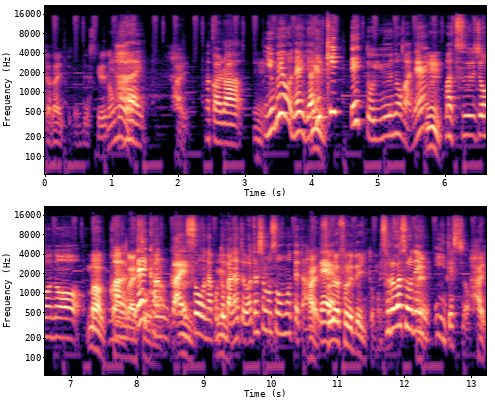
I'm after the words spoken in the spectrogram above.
ただいてるんですけれども、はい。はい。だから、うん。夢をねやりきってというのがね、うん。まあ通常のまあ考まあえそうな、ね考えそうなことかなって私もそう思ってたので、はい、それはそれでいいと思います。それはそれでいい,、ですよ。はい、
